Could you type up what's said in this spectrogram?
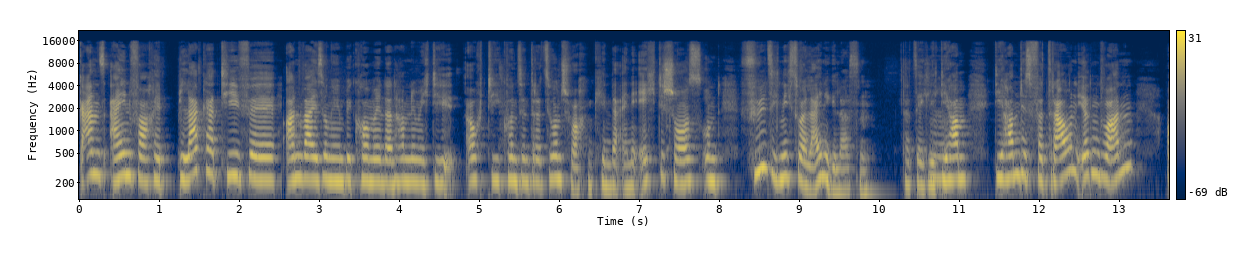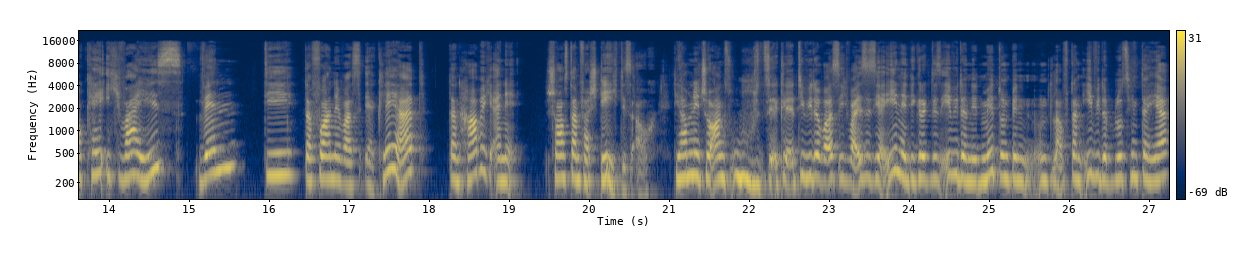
ganz einfache, plakative Anweisungen bekommen, dann haben nämlich die, auch die konzentrationsschwachen Kinder eine echte Chance und fühlen sich nicht so alleine gelassen. Tatsächlich. Ja. Die haben, die haben das Vertrauen irgendwann, okay, ich weiß, wenn die da vorne was erklärt, dann habe ich eine Chance, dann verstehe ich das auch. Die haben nicht schon Angst, uh, jetzt erklärt die wieder was, ich weiß es ja eh nicht, die kriegt das eh wieder nicht mit und bin, und lauft dann eh wieder bloß hinterher,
